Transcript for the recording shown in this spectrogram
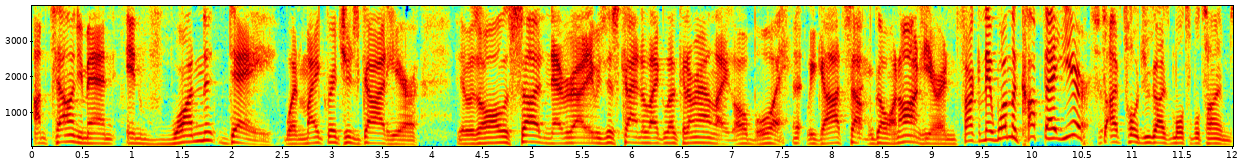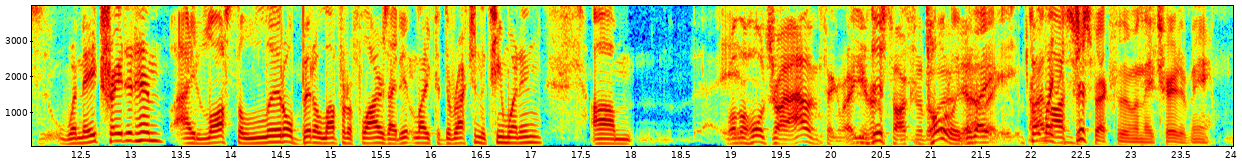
I'm telling you, man, in one day when Mike Richards got here, it was all of a sudden everybody was just kind of like looking around, like, "Oh boy, uh, we got something going on here." And fucking, they won the cup that year. I've told you guys multiple times when they traded him, I lost a little bit of love for the Flyers. I didn't like the direction the team went in. Um, Well, the whole Dry Island thing, right? You heard Just talking about totally, it. but Yeah, I, like- but I like lost just respect for them when they traded me.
